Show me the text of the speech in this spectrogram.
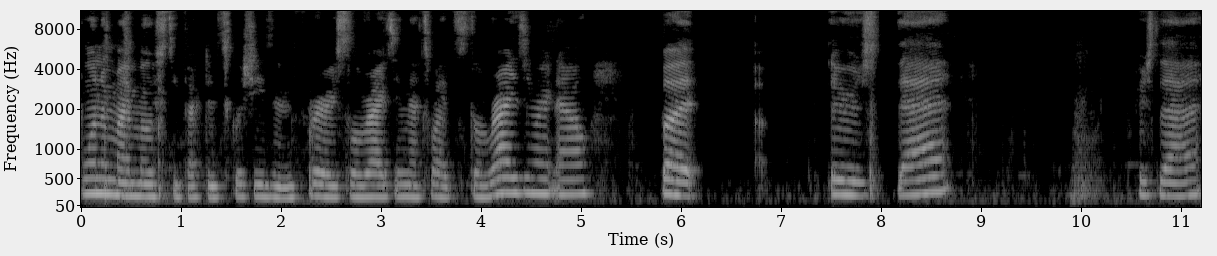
one of my most defective squishies and very slow rising. That's why it's still rising right now. But there's that. There's that.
